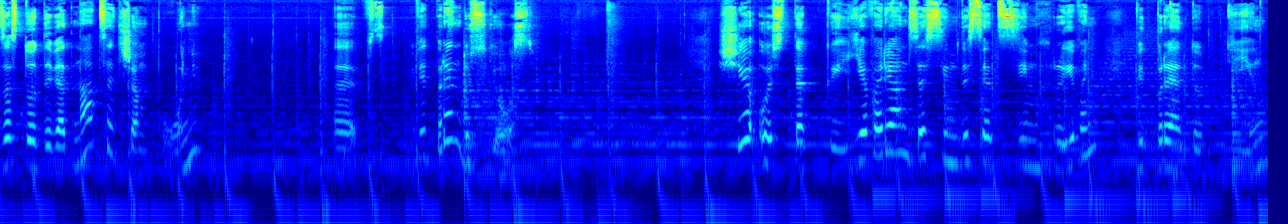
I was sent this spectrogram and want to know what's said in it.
За 119 шампунь е, від бренду Сйоз. Ще ось такий є варіант за 77 гривень від бренду Ding.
